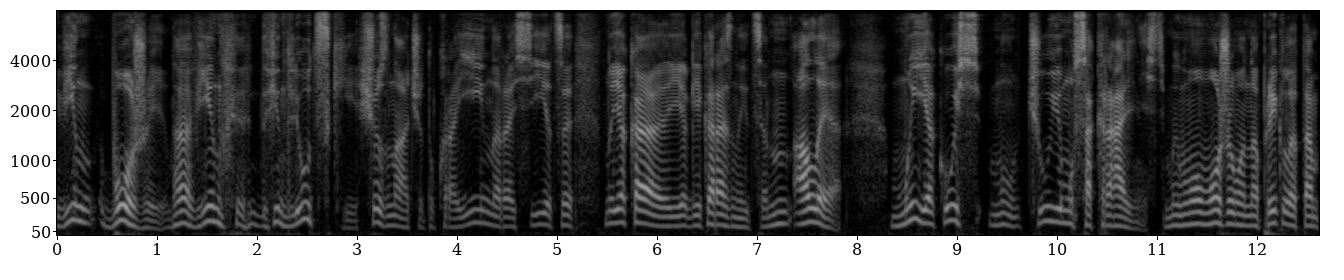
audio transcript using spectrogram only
він Божий, да, він, він людський. Що значить Україна, Росія, це ну, яка, я- яка різниця? Але ми якось ну, чуємо сакральність. Ми можемо, наприклад, там,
